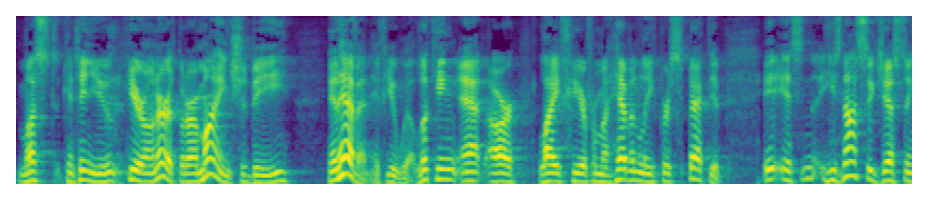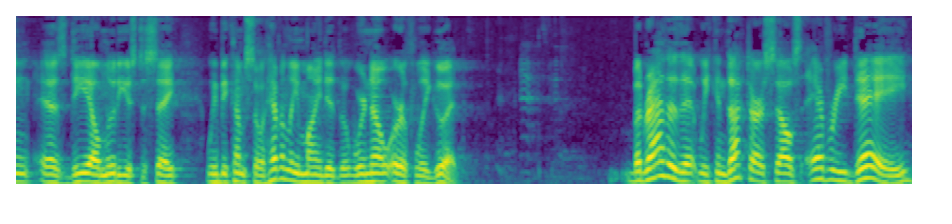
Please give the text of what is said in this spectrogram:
must continue here on earth, but our mind should be in heaven, if you will, looking at our life here from a heavenly perspective. It's, he's not suggesting, as D.L. Moody used to say, we become so heavenly minded that we're no earthly good. But rather that we conduct ourselves every day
